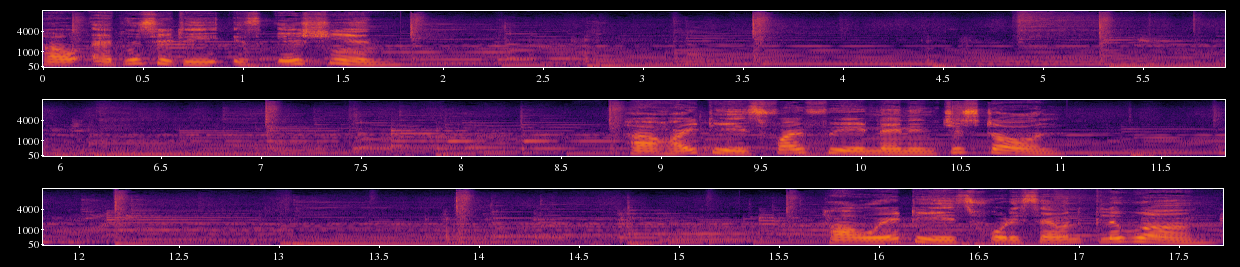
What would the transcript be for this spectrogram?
Her ethnicity is Asian. Her height is 5 feet 9 inches tall. Her weight is 47 kg.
